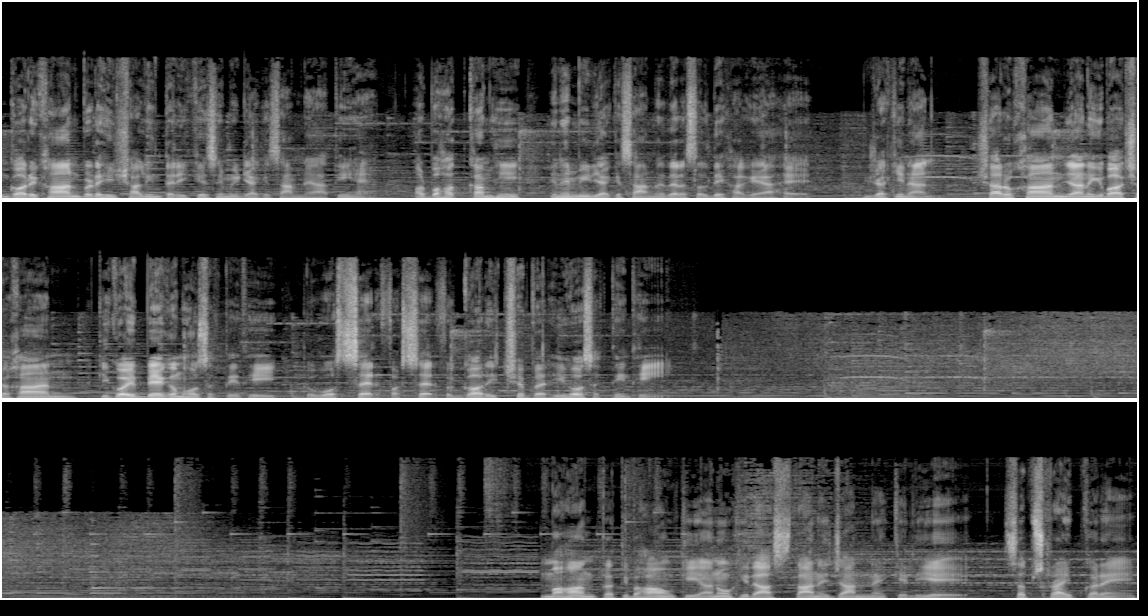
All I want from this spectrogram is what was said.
गौरी खान बड़े ही शालीन तरीके से मीडिया के सामने आती हैं और बहुत कम ही इन्हें मीडिया के सामने दरअसल देखा गया है। यकीनन, शाहरुख खान यानी कि बादशाह खान की कोई बेगम हो सकती थी तो वो सिर्फ़ और सिर्फ़ गौरी छिब्बर ही हो सकती थी। महान प्रतिभाओं की अनोखी दास्तानें जानने के लिए सब्सक्राइब करें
